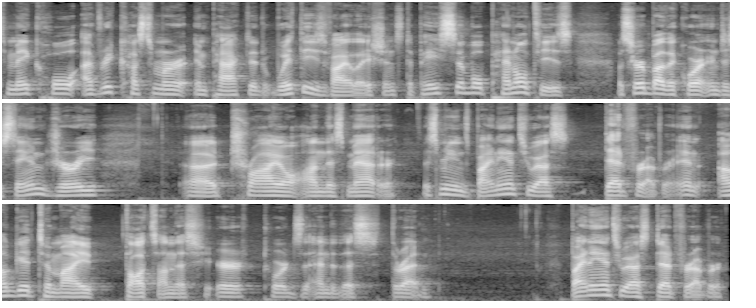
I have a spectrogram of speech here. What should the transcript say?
to make whole every customer impacted with these violations, to pay civil penalties asserted by the court, and to stand jury uh, trial on this matter. This means Binance US dead forever. And I'll get to my thoughts on this here towards the end of this thread. Binance US dead forever.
